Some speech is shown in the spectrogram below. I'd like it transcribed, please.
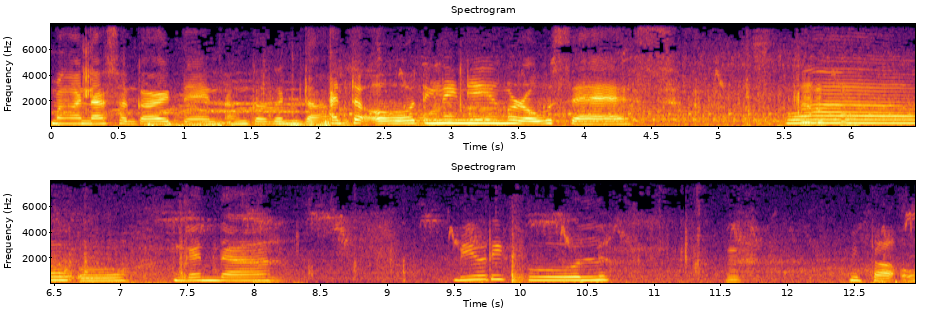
mga nasa garden. Ang gaganda. Ito oh, tingnan niyo yung roses. Wow! Oh, ang ganda. Beautiful. May tao.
